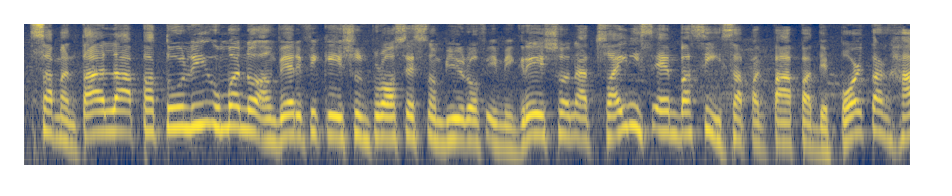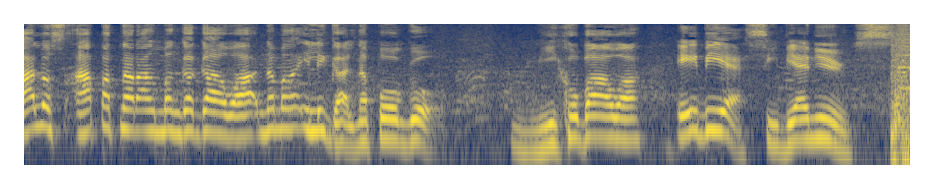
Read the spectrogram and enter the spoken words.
Samantala, patuloy umano ang verification process ng Bureau of Immigration at Chinese Embassy sa pagpapadeport ng halos apat na raang manggagawa ng mga iligal na pogo. Nico Bawa, ABS-CBN News.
